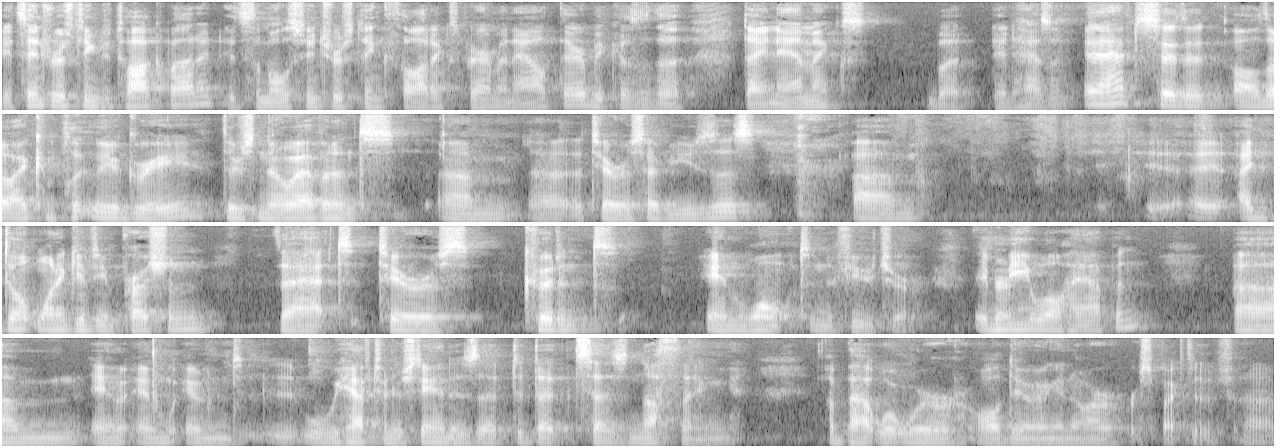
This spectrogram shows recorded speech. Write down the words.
It's interesting to talk about it. It's the most interesting thought experiment out there because of the dynamics, but it hasn't. And I have to say that although I completely agree, there's no evidence um, uh, that terrorists have used this. Um, I, I don't want to give the impression that terrorists couldn't and won't in the future. It may well happen, um, and, and, and what we have to understand is that that says nothing about what we're all doing in our respective. Uh,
